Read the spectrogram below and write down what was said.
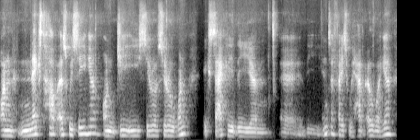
on next hop as we see here on GE001, exactly the, um, uh, the interface we have over here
